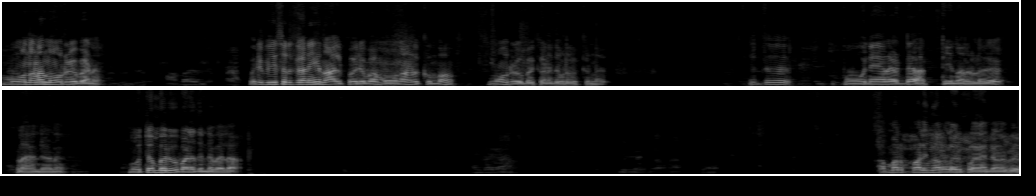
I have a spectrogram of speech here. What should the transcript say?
മൂന്നെണ്ണം നൂറ് രൂപയാണ്. ഒരു പീസ് എടുക്കുകയാണെങ്കിൽ നാൽപ്പത് രൂപ മൂന്നെണ്ണം എടുക്കുമ്പോൾ നൂറ് രൂപയ്ക്കാണ് ഇതിവിടെ വെക്കുന്നത്. ഇത് പൂനെ റെഡ് അത്തി എന്നുള്ളൊരു പ്ലാന്റ് ആണ്. നൂറ്റമ്പത് രൂപയാണ് ഇതിന്റെ വില. അമർപ്പാളി എന്നുള്ളൊരു പ്ലാന്റ് ആണിത്.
